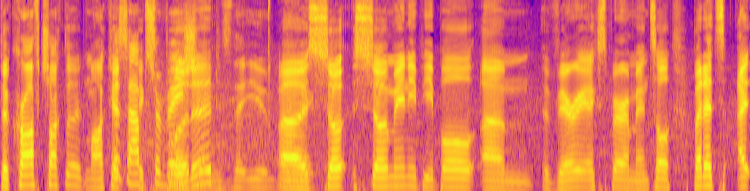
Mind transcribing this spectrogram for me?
the craft chocolate market Just exploded. that you- Uh, so so many people, um, very experimental. But it's I,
